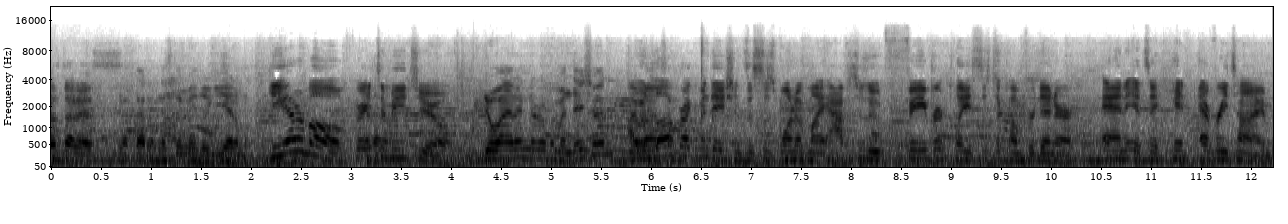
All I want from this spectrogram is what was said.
Hola, buenas tardes. Buenas tardes, nice to meet you, Guillermo. Guillermo, great to meet you. Do you want any recommendation? I would love some- recommendations. This is one of my absolute favorite places to come for dinner, and it's a hit every time.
